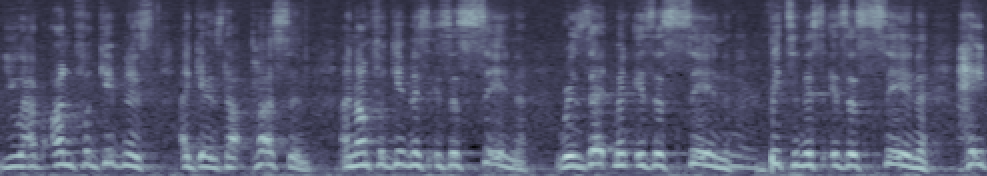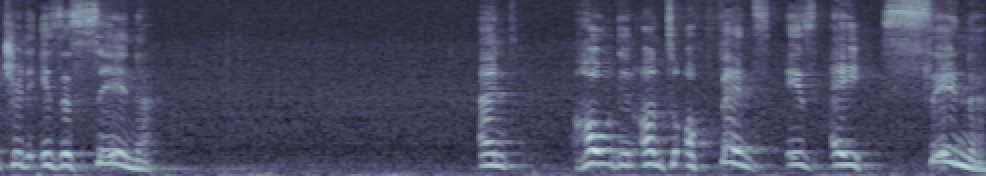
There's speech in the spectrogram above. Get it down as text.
you have unforgiveness against that person. And unforgiveness is a sin. Resentment is a sin. Yes. Bitterness is a sin. Hatred is a sin. And holding on to offense is a sin.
